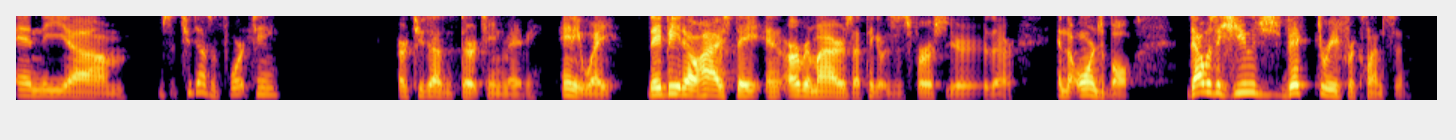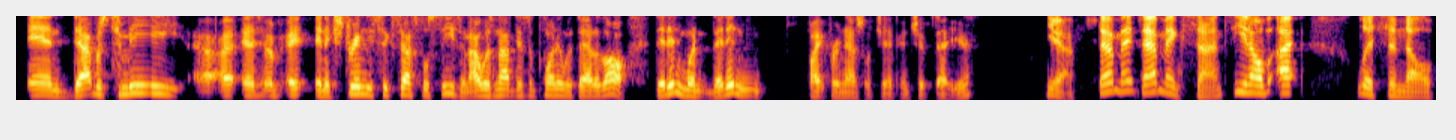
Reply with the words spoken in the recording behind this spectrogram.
and the um was it 2014 or 2013 maybe. Anyway, They beat Ohio State and Urban Meyers. I think it was his first year there in the Orange Bowl. That was a huge victory for Clemson, and that was to me a, a, an extremely successful season. I was not disappointed with that at all. They didn't win. They didn't fight for a national championship that year. Yeah, that ma- that makes sense. You know, I listen though.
